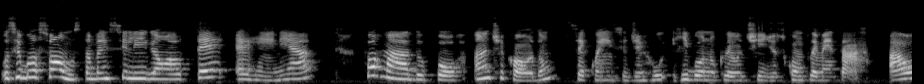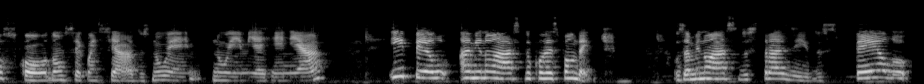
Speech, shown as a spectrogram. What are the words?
Os ribossomos também se ligam ao tRNA, formado por anticódon, sequência de ribonucleotídeos complementar aos códons sequenciados no, no mRNA, e pelo aminoácido correspondente. Os aminoácidos trazidos pelo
